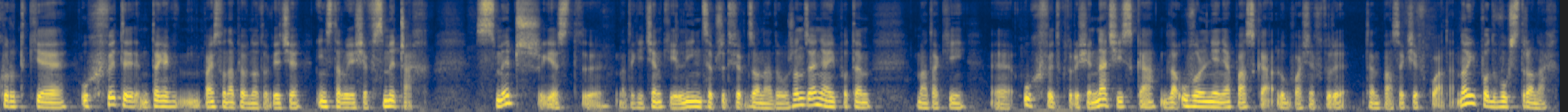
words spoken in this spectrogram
krótkie uchwyty, tak jak Państwo na pewno to wiecie, instaluje się w smyczach. Smycz jest na takiej cienkiej lince przytwierdzona do urządzenia i potem ma taki uchwyt, który się naciska dla uwolnienia paska lub właśnie w który ten pasek się wkłada. No i po dwóch stronach,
